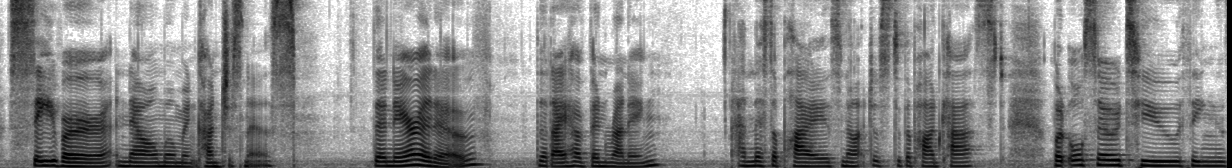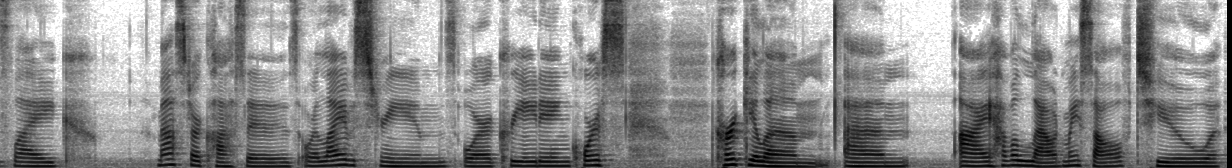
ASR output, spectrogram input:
savor now moment consciousness. The narrative that I have been running, and this applies not just to the podcast, but also to things like master classes or live streams or creating course curriculum. Um, I have allowed myself to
